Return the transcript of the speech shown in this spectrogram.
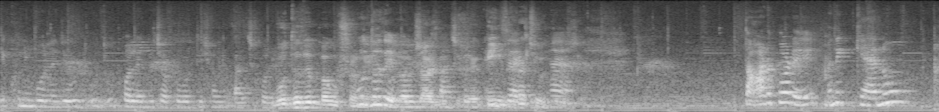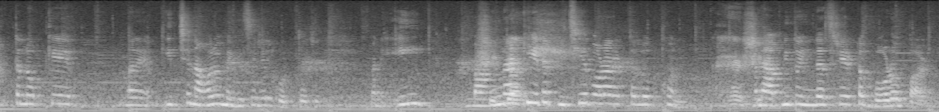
এক্ষুনি বললেন যে উৎ- উৎ- চক্রবর্তীর সঙ্গে কাজ করলেন। বুদ্ধদেব বাবুর সঙ্গে বুদ্ধদেব বাবুর সঙ্গে কাজ করলেন, হ্যাঁ। তারপরে মানে কেন একটা লোককে মানে ইচ্ছে না হলেও মেগা সিরিয়াল করতে হচ্ছে? মানে এই বাংলার কি এটা পিছিয়ে পড়ার একটা লক্ষণ? হ্যাঁ মানে আপনি তো ইন্ডাস্ট্রি একটা বড় পার্ট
